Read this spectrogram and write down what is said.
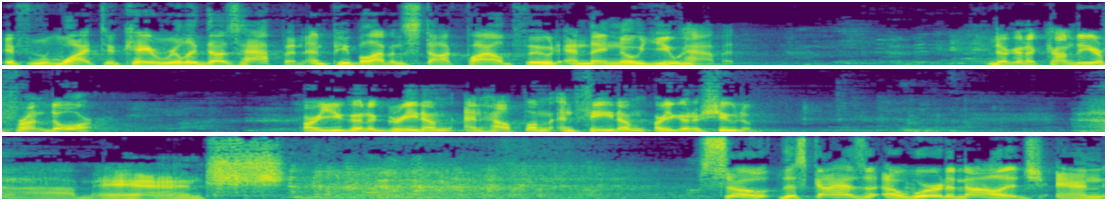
if Y2K really does happen and people haven't stockpiled food and they know you have it, they're going to come to your front door. Are you going to greet them and help them and feed them or are you going to shoot them? Ah, man. So this guy has a, a, word of knowledge and,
